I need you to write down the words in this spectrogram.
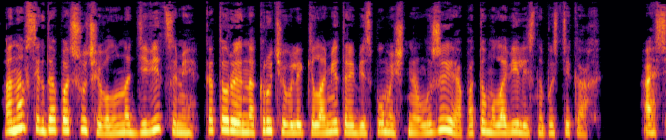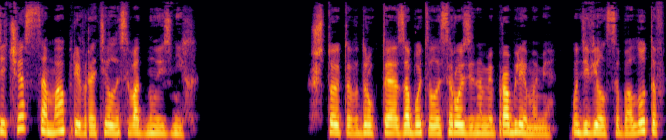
Она всегда подшучивала над девицами, которые накручивали километры беспомощной лжи, а потом ловились на пустяках. А сейчас сама превратилась в одну из них. «Что это вдруг ты озаботилась Розиными проблемами?» — удивился Болотов,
